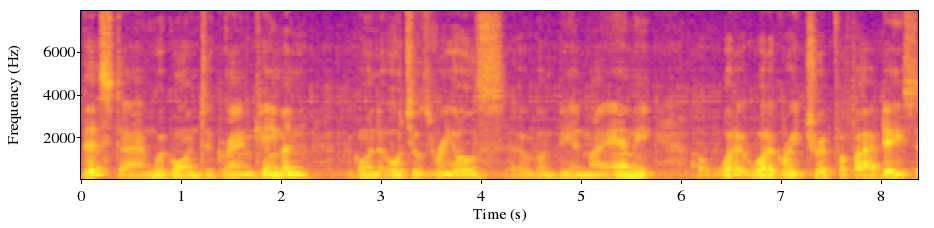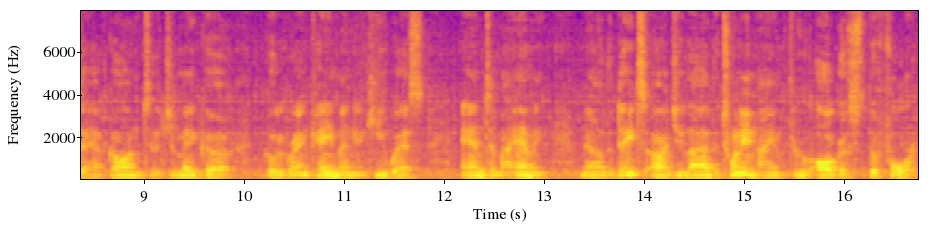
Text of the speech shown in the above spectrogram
This time we're going to Grand Cayman, we're going to Ocho's Rios, uh, we're going to be in Miami. Uh, what, a, what a great trip for five days to have gone to Jamaica, go to Grand Cayman and Key West, and to Miami. Now the dates are July the 29th through August the 4th.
